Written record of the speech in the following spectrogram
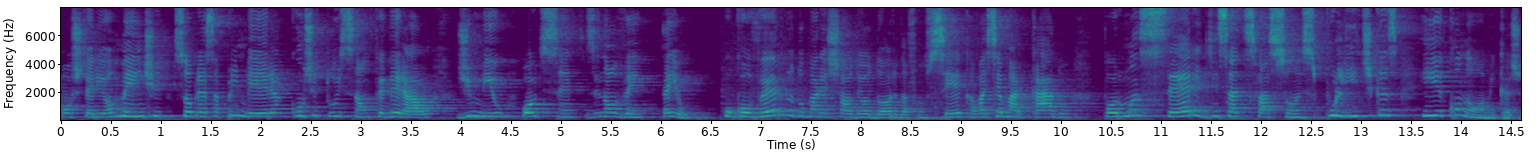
posteriormente sobre essa primeira Constituição Federal de 1891. O governo do Marechal Deodoro da Fonseca vai ser marcado por uma série de insatisfações políticas e econômicas.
